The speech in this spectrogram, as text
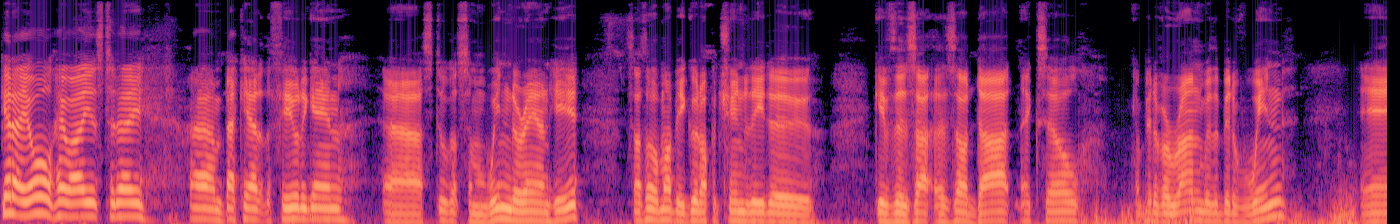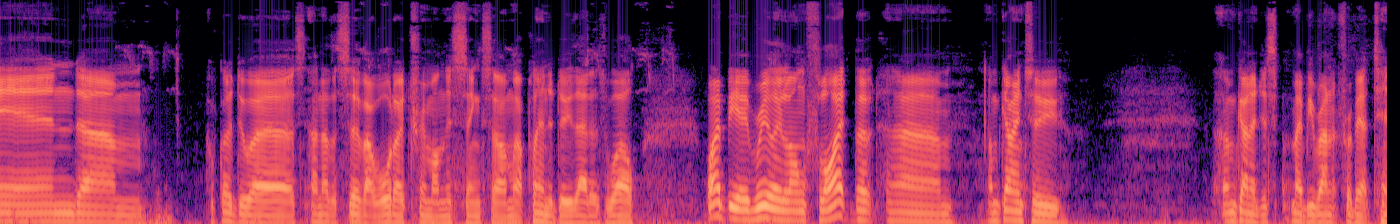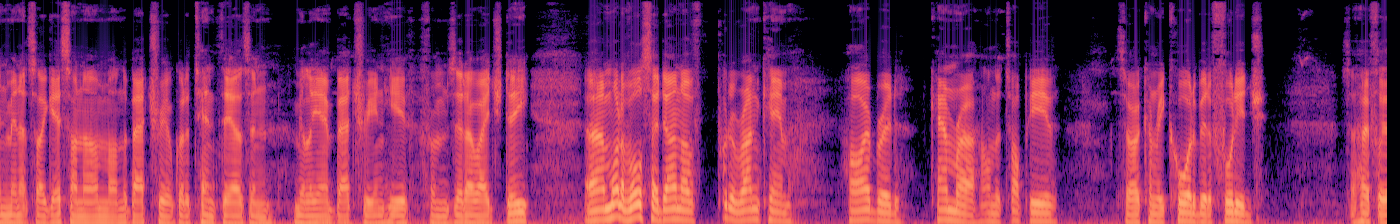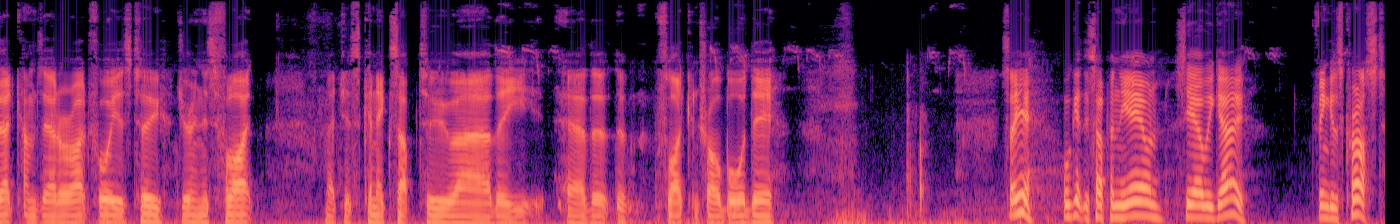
G'day all, how are you today? Um, back out at the field again. Uh, still got some wind around here, so I thought it might be a good opportunity to give the ZOHD Dart XL a bit of a run with a bit of wind. And um, I've got to do a, another servo auto trim on this thing, so I'm to plan to do that as well. Won't be a really long flight, but um, I'm going to I'm going to just maybe run it for about 10 minutes I guess on, on the battery. I've got a 10,000 milliamp battery in here from ZOHD. Um, what I've also done, I've put a Runcam hybrid camera on the top here so I can record a bit of footage. So hopefully that comes out alright for you too during this flight. That just connects up to uh, the, uh, the, the flight control board there. So yeah, we'll get this up in the air and see how we go. Fingers crossed.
